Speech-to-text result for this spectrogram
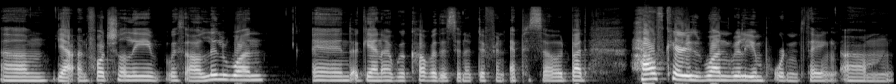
Um, yeah, unfortunately, with our little one, and again, I will cover this in a different episode. But healthcare is one really important thing. Um,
